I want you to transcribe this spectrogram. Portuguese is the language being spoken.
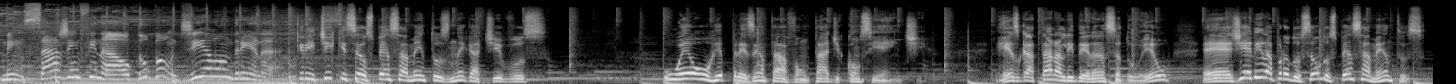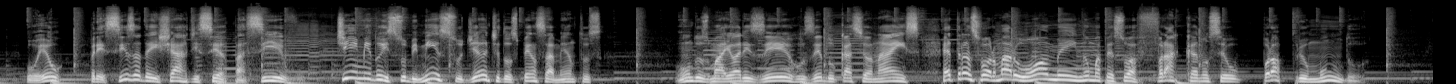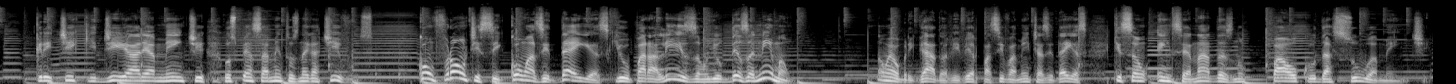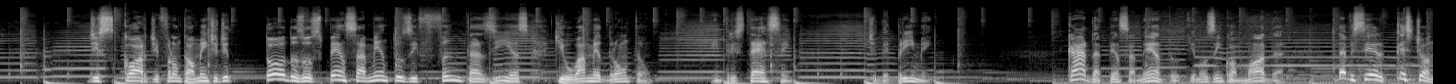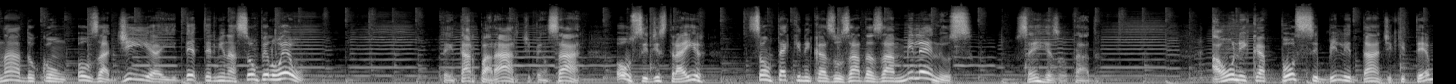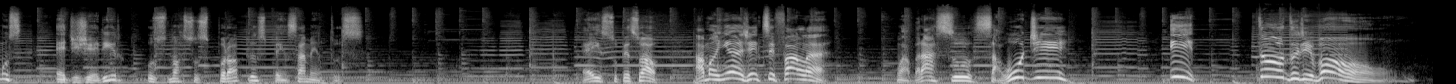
Mensagem final do Bom Dia Londrina. Critique seus pensamentos negativos. O eu representa a vontade consciente. Resgatar a liderança do eu é gerir a produção dos pensamentos. O eu precisa deixar de ser passivo, tímido e submisso diante dos pensamentos. Um dos maiores erros educacionais é transformar o homem numa pessoa fraca no seu próprio mundo. Critique diariamente os pensamentos negativos. Confronte-se com as ideias que o paralisam e o desanimam. Não é obrigado a viver passivamente as ideias que são encenadas no palco da sua mente. Discorde frontalmente de todos os pensamentos e fantasias que o amedrontam, entristecem, te deprimem. Cada pensamento que nos incomoda deve ser questionado com ousadia e determinação pelo eu. Tentar parar de pensar ou se distrair são técnicas usadas há milênios, sem resultado. A única possibilidade que temos é digerir os nossos próprios pensamentos. É isso, pessoal. Amanhã a gente se fala. Um abraço, saúde e tudo de bom!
